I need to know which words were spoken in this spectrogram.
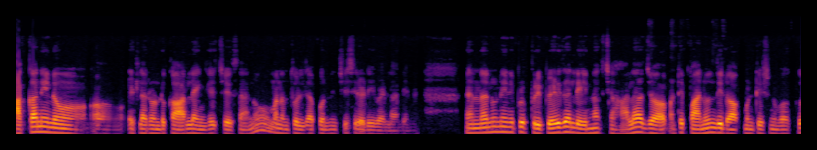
అక్క నేను ఇట్లా రెండు కార్లు ఎంగేజ్ చేశాను. మనం తులజాపూర్ నుంచి షిరిడి వెళ్ళాలి అని. అన్నాను నేను ఇప్పుడు ప్రిపేర్డ్గా లేను. నాకు చాలా జాబ్ అంటే పని ఉంది documentation work.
